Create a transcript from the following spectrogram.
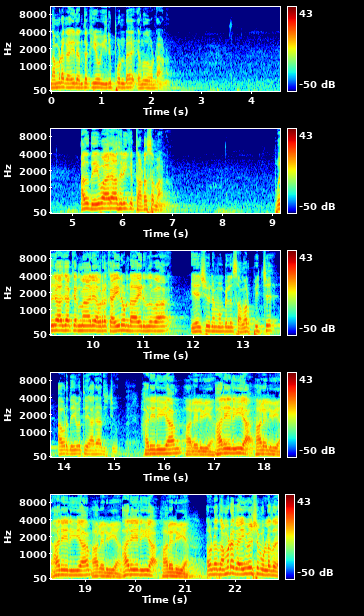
നമ്മുടെ കയ്യിൽ എന്തൊക്കെയോ ഇരിപ്പുണ്ട് എന്നതുകൊണ്ടാണ്. അത് ദൈവാരാധനയ്ക്ക് തടസ്സമാണ്. പുതുരാജാക്കന്മാർ അവരുടെ കയ്യിലുണ്ടായിരുന്നവ യേശുവിന് മുമ്പിൽ സമർപ്പിച്ച് അവർ ദൈവത്തെ ആരാധിച്ചു. ഹലേലുയാം ഹാലലുയ ഹലേലുയ ഹാലലുയ ഹലേലുയാം ഹാലലുയ ഹലേലുയ ഹാലലുയ അതുകൊണ്ട് നമ്മുടെ കൈവശമുള്ളത്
